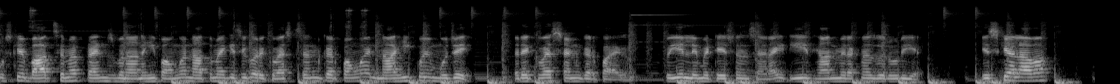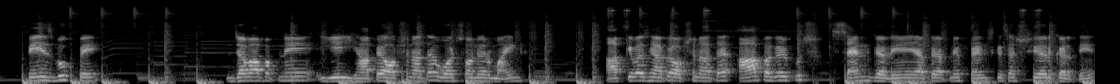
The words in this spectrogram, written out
उसके बाद से मैं फ्रेंड्स बना नहीं पाऊँगा। ना तो मैं किसी को रिक्वेस्ट सेंड कर पाऊँगा ना ही कोई मुझे रिक्वेस्ट सेंड कर पाएगा। तो ये लिमिटेशन है राइट ये ध्यान में रखना ज़रूरी है। इसके अलावा फेसबुक पे जब आप अपने ये यहाँ पे ऑप्शन आता है व्हाट्स ऑन योर माइंड आपके पास यहाँ पे ऑप्शन आता है। आप अगर कुछ सेंड कर रहे हैं या फिर अपने फ्रेंड्स के साथ शेयर करते हैं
